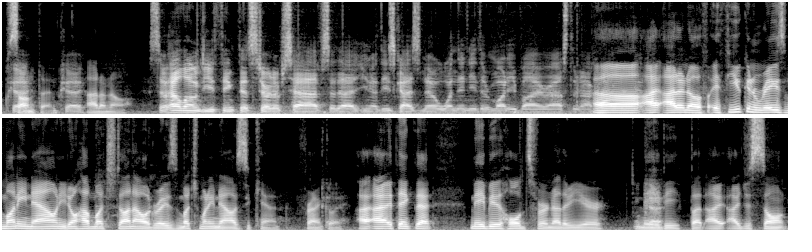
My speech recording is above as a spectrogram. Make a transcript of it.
Okay, something. Okay. I don't know. So how long do you think that startups have so that you know these guys know when they need their money by or else they're not? Uh, I, I don't know. If, if you can raise money now and you don't have much done, I would raise as much money now as you can, frankly. I, I think that maybe it holds for another year, maybe, but I, I just don't,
